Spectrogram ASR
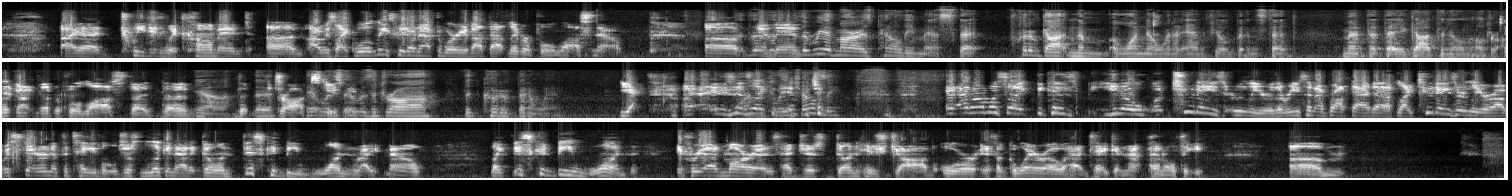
I uh, tweeted with comment. Um, I was like, well, at least we don't have to worry about that Liverpool loss now. Uh, the, and the, then the Riyad Mahrez penalty miss that could have gotten them a one 0 win at Anfield, but instead meant that they got the nil nil draw. or not Liverpool lost the the yeah, the, the draw. It was me. it was a draw that could have been a win. yeah, I, I, it's just like it- Chelsea. And and almost like because you know two days earlier the reason i brought that up like two days earlier i was staring at the table just looking at it going this could be one right now like this could be one if Riyad Mahrez had just done his job or if Aguero had taken that penalty um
